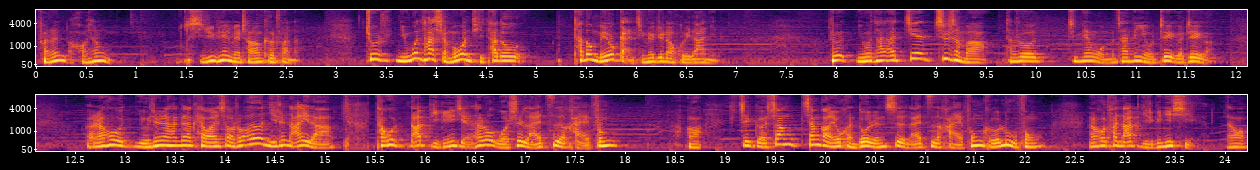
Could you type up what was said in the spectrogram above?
反正好像喜剧片里面常常客串的，就是你问他什么问题，他都他都没有感情的就这样回答你的。说你问他啊，今天吃什么？他说今天我们餐厅有这个这个，然后有些人还跟他开玩笑说，哎呦你是哪里的？他会拿笔给你写，他说我是来自海丰，啊，这个香香港有很多人是来自海丰和陆丰，然后他拿笔给你写，然后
